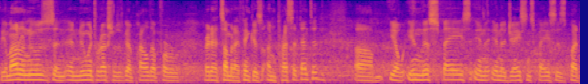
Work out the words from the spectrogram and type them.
the amount of news and, and new introductions we've got piled up for Red Hat Summit, I think is unprecedented, um, you know, in this space, in, in adjacent spaces, but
